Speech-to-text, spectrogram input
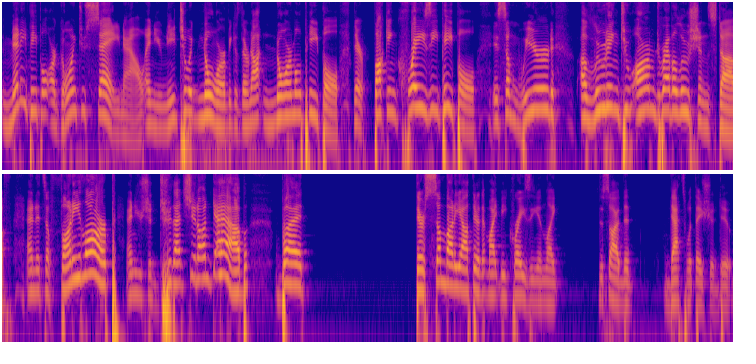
many people are going to say now, and you need to ignore because they're not normal people, they're fucking crazy people, is some weird alluding to armed revolution stuff. And it's a funny LARP, and you should do that shit on Gab, but there's somebody out there that might be crazy and like decide that that's what they should do.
